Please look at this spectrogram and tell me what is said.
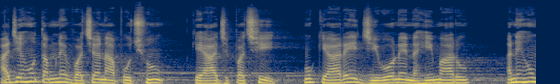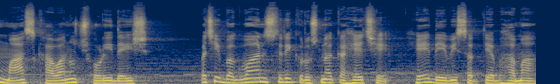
આજે હું તમને વચન આપું છું કે આજ પછી હું ક્યારેય જીવોને નહીં મારું અને હું માંસ ખાવાનું છોડી દઈશ. પછી ભગવાન શ્રી કૃષ્ણ કહે છે, હે દેવી સત્યભામા,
